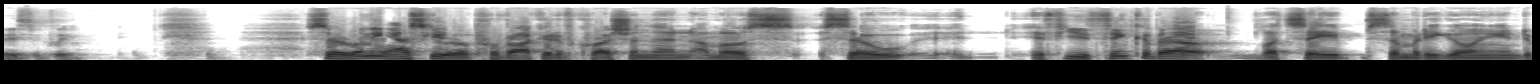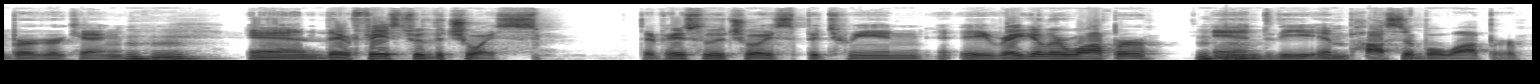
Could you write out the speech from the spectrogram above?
basically. So let me ask you a provocative question then, Amos. So if you think about, let's say, somebody going into Burger King mm-hmm. and they're faced with a choice. They're faced with a choice between a regular Whopper mm-hmm. and the Impossible Whopper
